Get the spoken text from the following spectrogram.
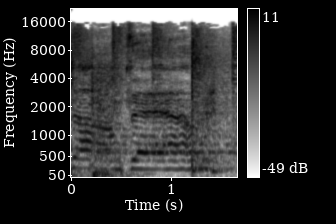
something.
